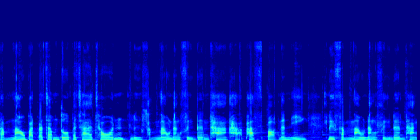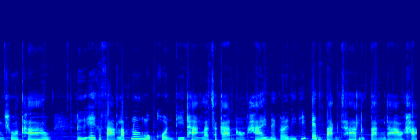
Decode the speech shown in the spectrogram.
สำเนาบัตรประจำตัวประชาชน หรือสำเนาหนังสือเดินทางค่ะพาสปอร์ตนั่นเอง หรือสำเนาหนังสือเดินทางชั่วคราว หรือเอกสารรับรองบุคคลที่ทางราชการออกให้ในกรณีที่เป็นต่างชาติหรือต่างด้าวค่ะ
